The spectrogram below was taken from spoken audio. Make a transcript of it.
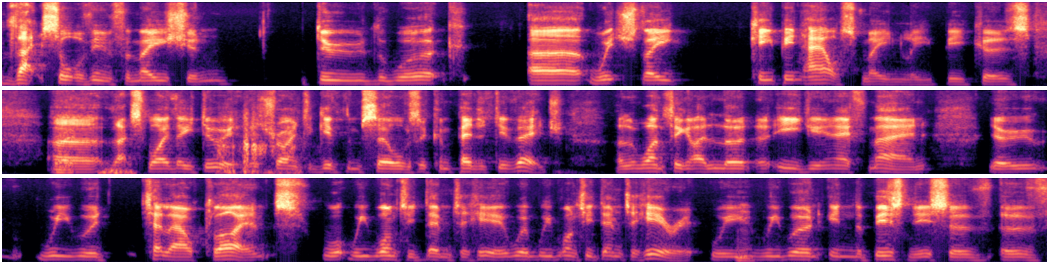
that sort of information do the work uh, which they keep in house mainly because uh, right. that's why they do it. They're trying to give themselves a competitive edge. And the one thing I learned at ED&F Man, you know, we would tell our clients what we wanted them to hear when we wanted them to hear it. We mm. we weren't in the business of of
